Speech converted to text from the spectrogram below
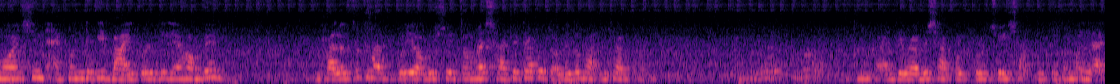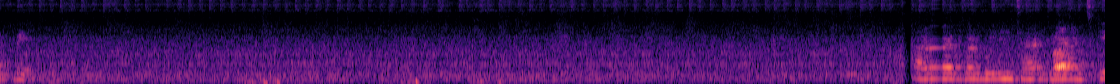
মহাসিন, এখন থেকেই বাই করে দিলে হবে? ভালো তো থাকবোই অবশ্যই, তোমরা সাথে থাকো, তবে তো ভালো থাকব। যেভাবে সাপোর্ট করছ, এই সাপোর্ট তো তোমার লাগবে। আরও একবার বলি, যারা আজকে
